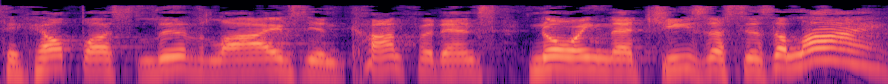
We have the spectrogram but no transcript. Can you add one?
to help us live lives in confidence, knowing that Jesus is alive.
